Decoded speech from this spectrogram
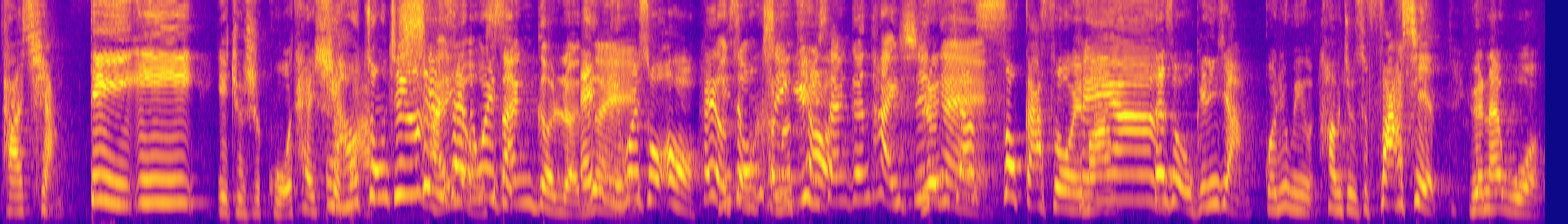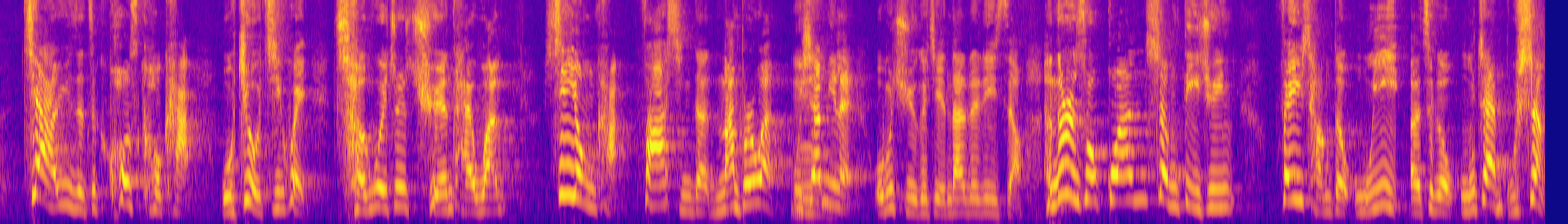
他抢第一，也就是国泰世华。然后中间还现在的位三个人，哎，你会说哦，还有中信、玉山跟泰兴，人家 so gas 吗？但是我跟你讲，观众朋友，他们就是发现，原来我驾驭着这个 Costco 卡，我就有机会成为就是全台湾信用卡发行的 number one。我下面嘞，我们举一个简单的例子哦，很多人说关圣帝君非常的无意，呃，这个无战不胜。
